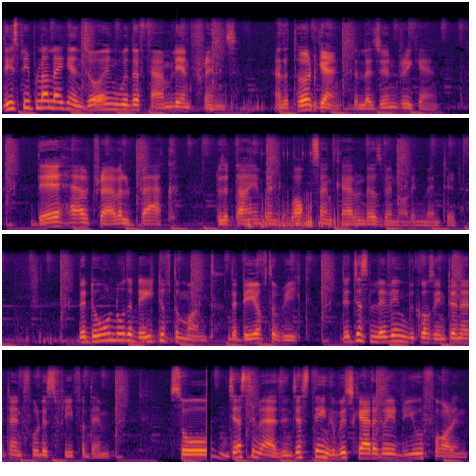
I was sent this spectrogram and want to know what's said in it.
These people are like enjoying with their family and friends. And the third gang, the legendary gang, they have traveled back to the time when clocks and calendars were not invented. They don't know the date of the month, the day of the week. They're just living because internet and food is free for them. So just imagine, just think which category do you fall in?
